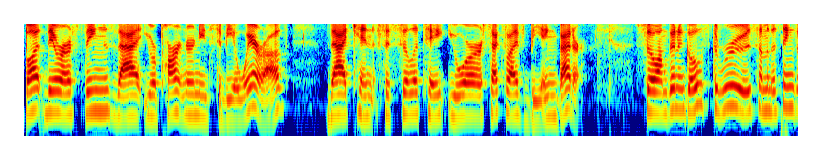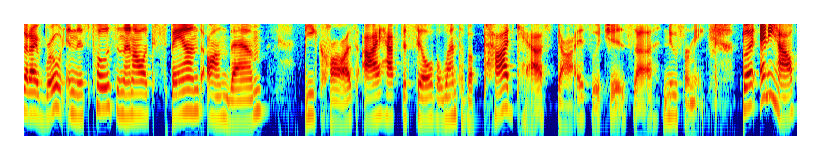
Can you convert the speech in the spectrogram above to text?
But there are things that your partner needs to be aware of that can facilitate your sex life being better. So I'm going to go through some of the things that I wrote in this post and then I'll expand on them because I have to fill the length of a podcast, guys, which is uh, new for me. But anyhow,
